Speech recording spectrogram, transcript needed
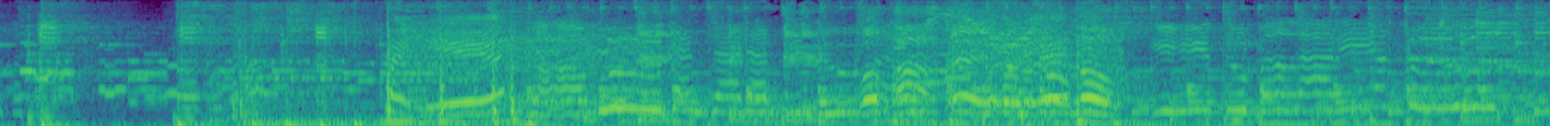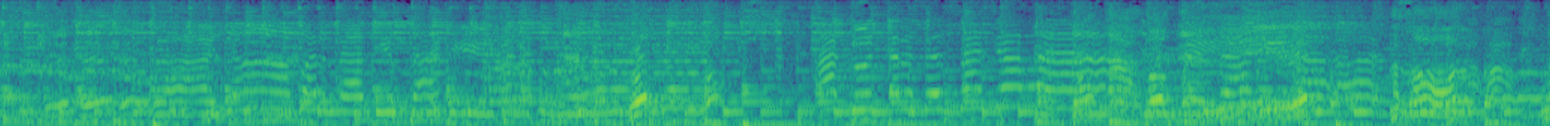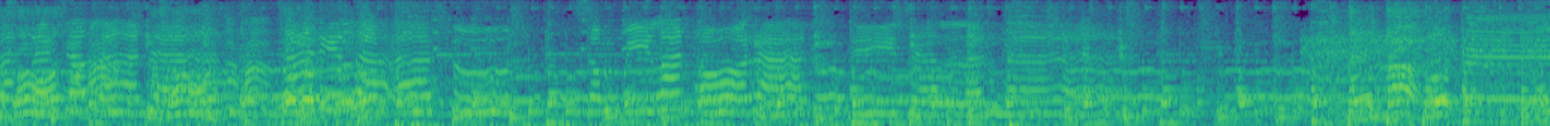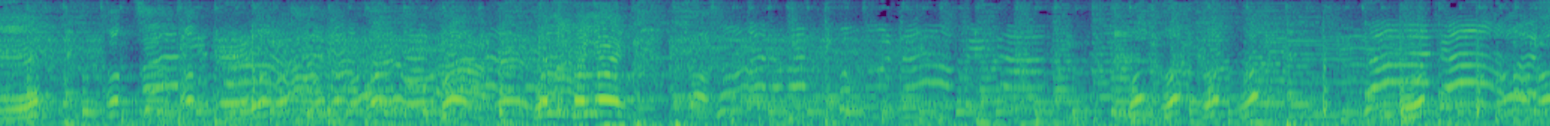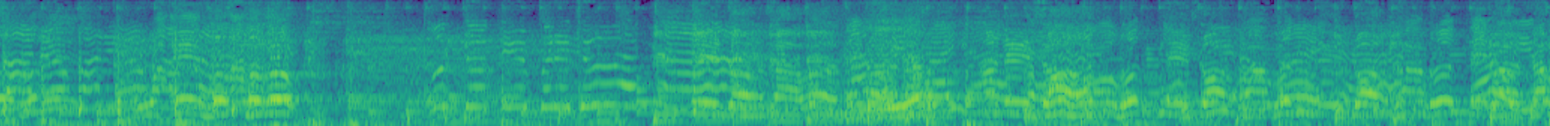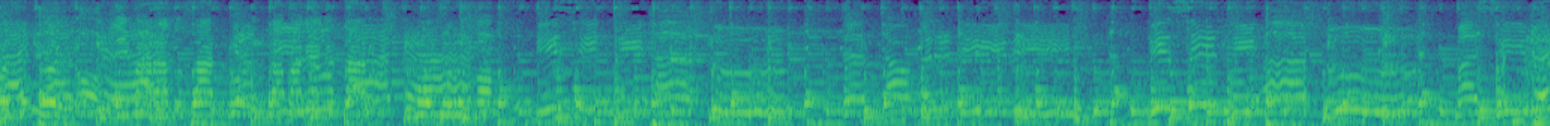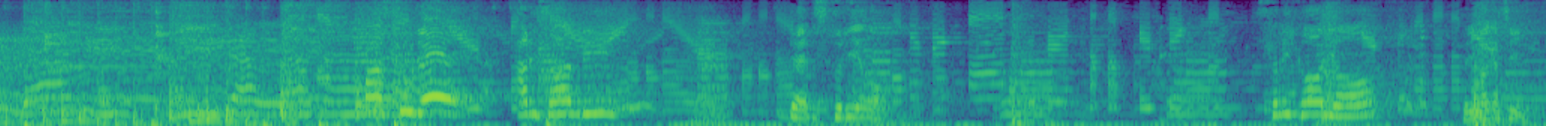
Ha ha ha! bos. Hup, hup, hup, hup. Lima ratusan, berapa ketan, bujur kok di sini aku. Today, Arisandi. Dance Studio. Srikoyo Terima kasih.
